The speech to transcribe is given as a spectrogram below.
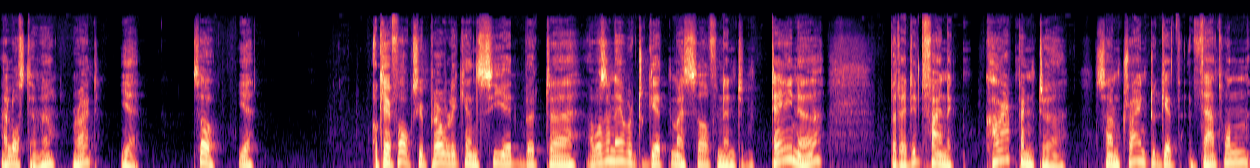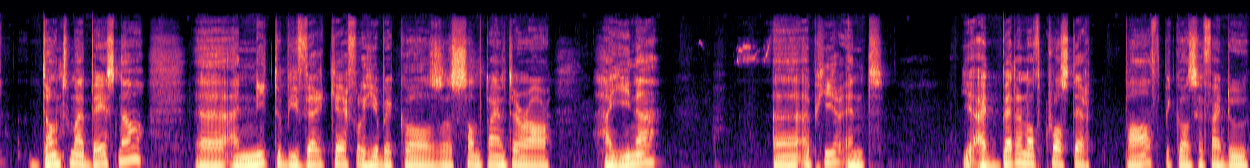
I lost him, huh? Right? Yeah. So, yeah. Okay, folks, you probably can see it, but uh, I wasn't able to get myself an entertainer, but I did find a carpenter. So I'm trying to get that one down to my base now. Uh, I need to be very careful here because uh, sometimes there are hyena uh, up here and yeah, I'd better not cross their path because if I do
